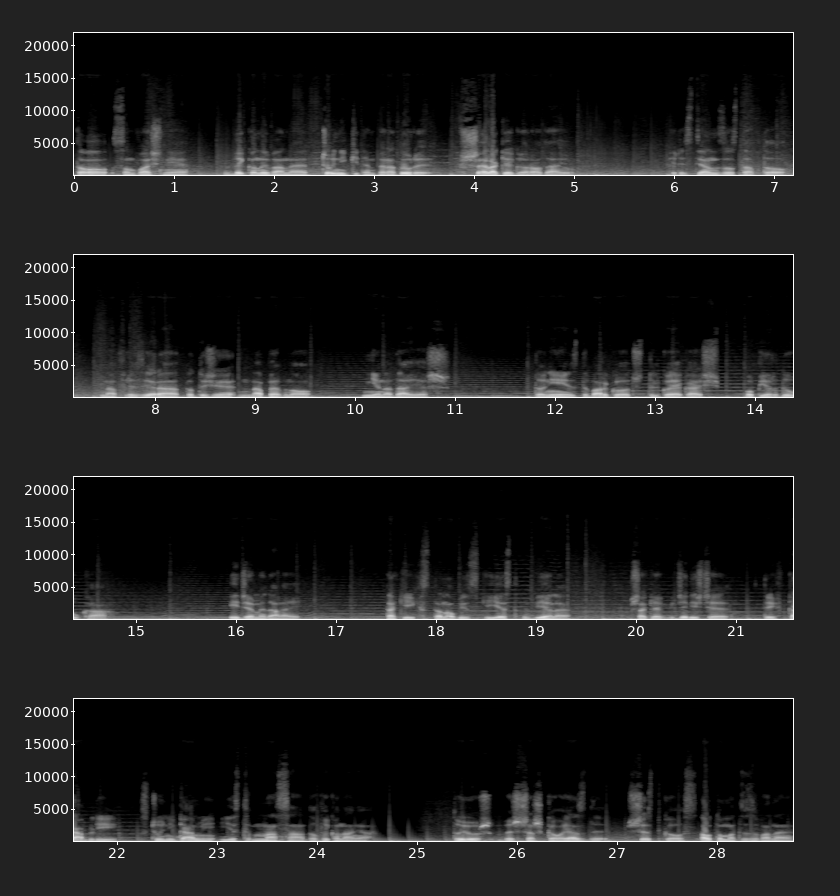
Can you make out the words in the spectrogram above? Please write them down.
to są właśnie wykonywane czujniki temperatury wszelakiego rodzaju. Krystian, zostaw to. Na fryzjera to ty się na pewno nie nadajesz. To nie jest warkocz, tylko jakaś popierdółka. Idziemy dalej. Takich stanowisk jest wiele. Wszak jak widzieliście, tych kabli z czujnikami jest masa do wykonania. Tu już wyższa szkoła jazdy, wszystko zautomatyzowane.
